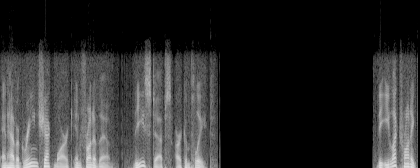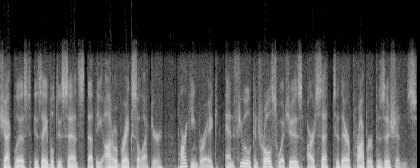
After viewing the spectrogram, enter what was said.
and have a green check mark in front of them. These steps are complete. The electronic checklist is able to sense that the auto brake selector, parking brake, and fuel control switches are set to their proper positions.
